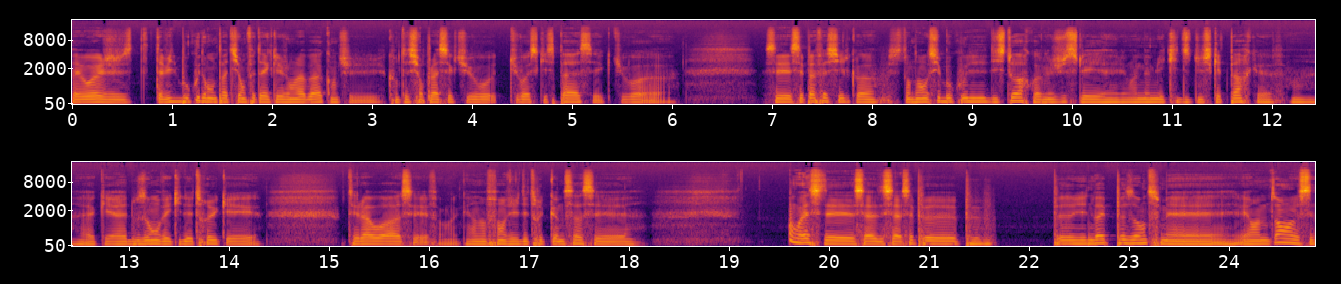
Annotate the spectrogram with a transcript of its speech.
ouais, t'as vite beaucoup d'empathie en fait avec les gens là-bas quand tu quand es sur place et que tu vois, tu vois ce qui se passe et que tu vois. C'est pas facile quoi. T'entends aussi beaucoup d'histoires quoi, mais juste les, les- même les kids du skatepark euh, enfin, euh, qui à 12 ans ont vécu des trucs et t'es là, ouais, c'est qu'un enfant vive des trucs comme ça, c'est. Ouais, c'est assez peu, peu, peu- y a une vibe pesante, mais et en même temps, c'est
